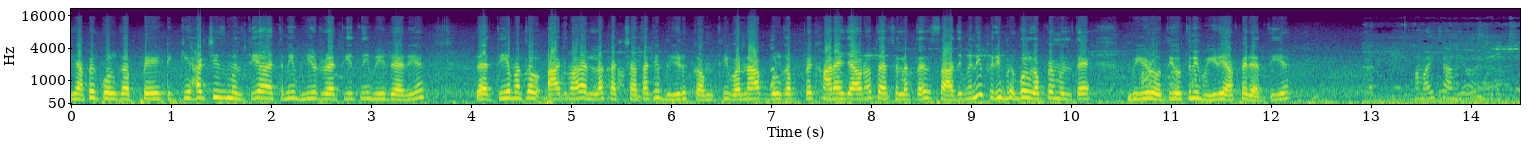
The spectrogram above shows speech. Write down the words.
यहाँ पे गोलगप्पे, टिक्की, हर चीज़ मिलती है इतनी भीड़ रहती है, इतनी भीड़ रह रही है। रहती है मतलब आज हमारा लक अच्छा था कि भीड़ कम थी, वरना आप गोलगप्पे खाने जाओ ना तो ऐसा लगता है शादी में नहीं, फ्री में गोलगप्पे मिलते हैं। भीड़ होती है, उतनी भीड़ यहाँ पे रहती है। हमारी शादी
